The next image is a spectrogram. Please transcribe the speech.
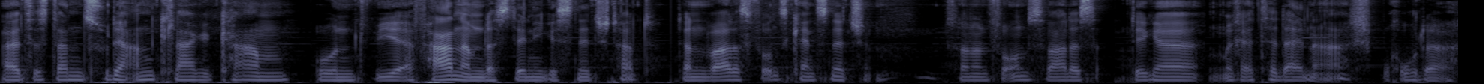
als es dann zu der Anklage kam und wir erfahren haben, dass Danny gesnitcht hat, dann war das für uns kein Snitchen. Sondern für uns war das, Digga, rette deinen Arsch, Bruder.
